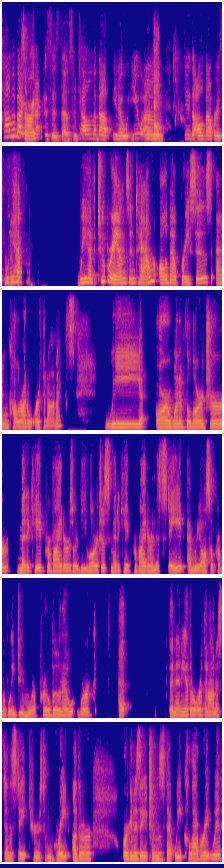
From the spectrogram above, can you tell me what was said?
Tell them about sorry? your practices, though. So tell them about, you know, you own, okay. do the All About Braces. We have we have two brands in town, All About Braces and Colorado Orthodontics. We are one of the larger Medicaid providers or the largest Medicaid provider in the state, and we also probably do more pro bono work at, than any other orthodontist in the state through some great other organizations that we collaborate with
